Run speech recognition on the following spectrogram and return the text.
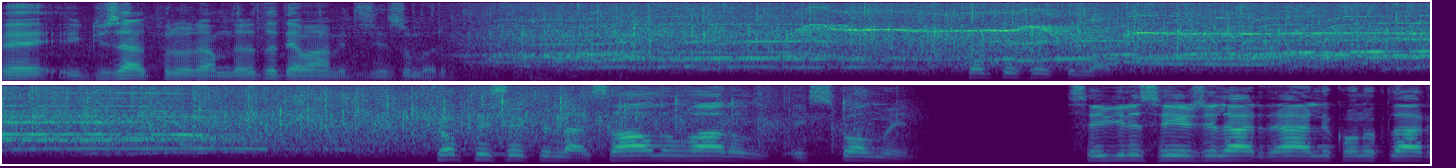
ve güzel programlara da devam edeceğiz umarım. Çok teşekkürler. Çok teşekkürler. Sağ olun, var olun. Eksik olmayın. Sevgili seyirciler, değerli konuklar,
